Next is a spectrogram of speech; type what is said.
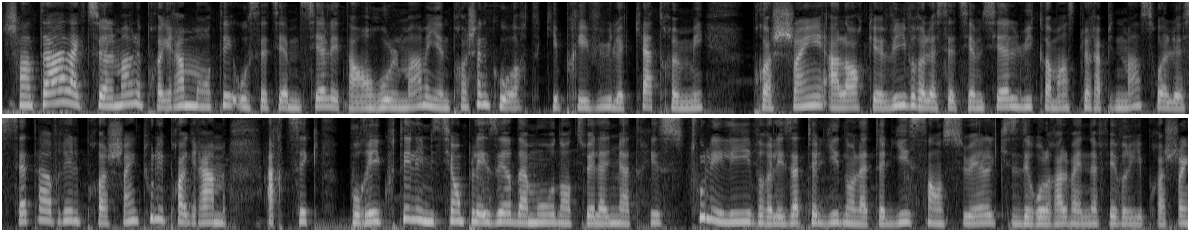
Chantal, actuellement, le programme Monté au 7e ciel est en roulement, mais il y a une prochaine cohorte qui est prévue le 4 mai prochain, alors que Vivre le 7e ciel, lui, commence plus rapidement, soit le 7 avril prochain. Tous les programmes articles pour écouter l'émission Plaisir d'amour dont tu es l'animatrice, tous les livres, les ateliers, dont l'atelier sensuel qui se déroulera le 29 février prochain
